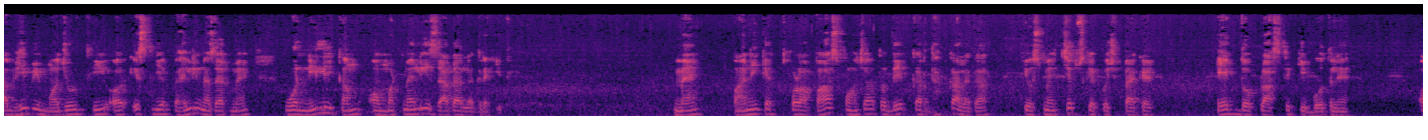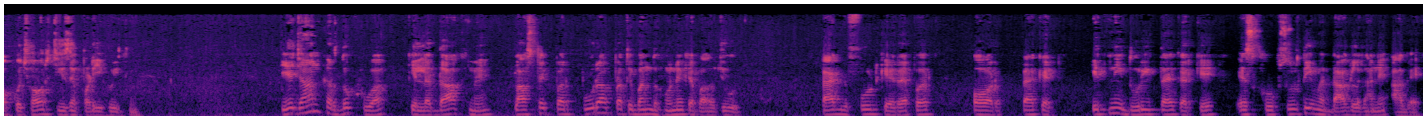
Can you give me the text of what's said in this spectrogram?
अभी भी मौजूद थी और इसलिए पहली नज़र में वो नीली कम और मटमैली ज़्यादा लग रही थी। मैं पानी के थोड़ा पास पहुँचा तो देखकर धक्का लगा कि उसमें चिप्स के कुछ पैकेट, एक दो प्लास्टिक की बोतलें और कुछ और चीज़ें पड़ी हुई थीं। ये जानकर दुख हुआ कि लद्दाख में प्लास्टिक पर पूरा प्रतिबंध होने के बावजूद पैक्ड फ़ूड के रैपर और पैकेट इतनी दूरी तय करके इस खूबसूरती में दाग लगाने आ गए।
